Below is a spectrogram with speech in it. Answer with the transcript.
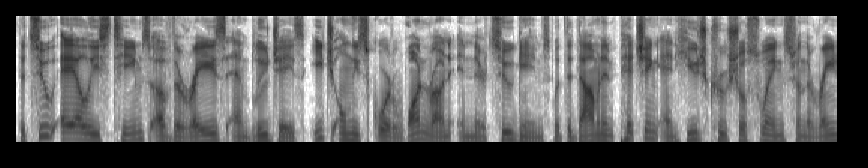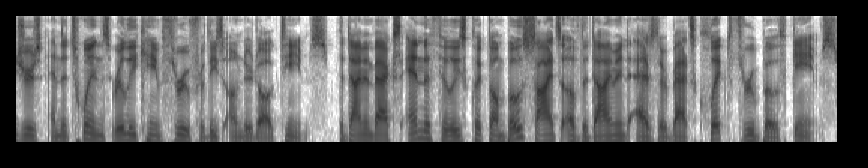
The two AL East teams of the Rays and Blue Jays each only scored one run in their two games, with the dominant pitching and huge crucial swings from the Rangers and the Twins really came through for these underdog teams. The Diamondbacks and the Phillies clicked on both sides of the diamond as their bats clicked through both games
